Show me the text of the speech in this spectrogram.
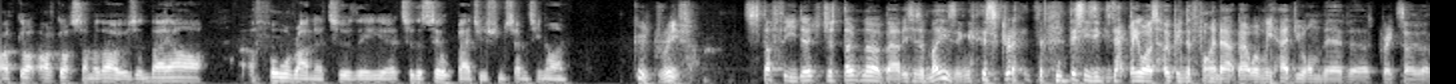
I've, got I've got some of those, and they are a forerunner to the uh, to the silk badges from '79. Good grief! stuff that you don't, just don't know about. This is amazing. It's great. this is exactly what I was hoping to find out about when we had you on there, uh, Greg. So, uh,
